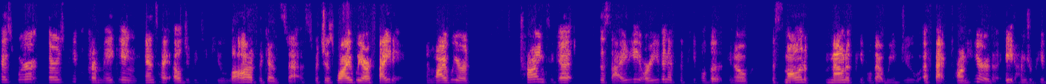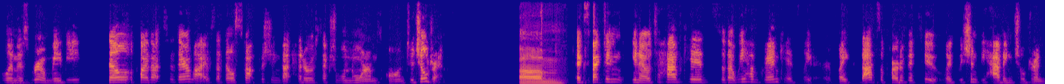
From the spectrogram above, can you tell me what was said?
because we're there's people that are making anti-LGBTQ laws against us, which is why we are fighting and why we are trying to get society, or even if the people, the you know, the small amount of people that we do affect on here, the 800 people in this room, maybe they'll apply that to their lives, that they'll stop pushing that heterosexual norms onto children, um, expecting you know to have kids so that we have grandkids later. Like that's a part of it too. Like we shouldn't be having children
